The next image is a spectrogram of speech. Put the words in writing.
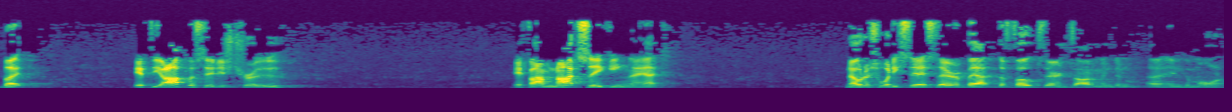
But if the opposite is true, if I'm not seeking that, notice what he says there about the folks there in Sodom and, uh, and Gomorrah.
